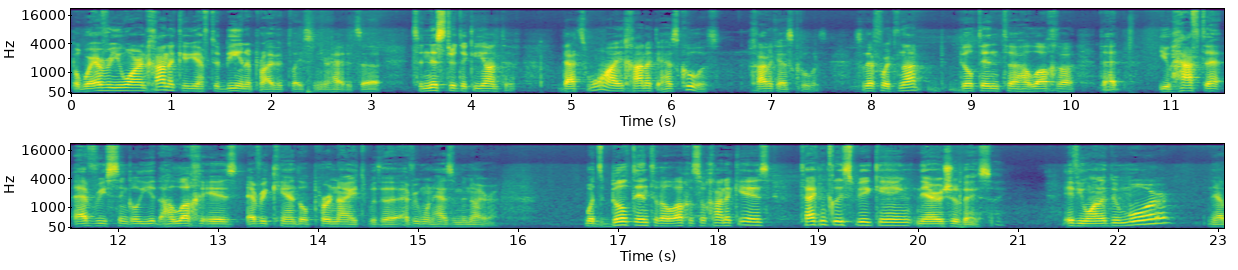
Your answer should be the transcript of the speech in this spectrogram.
But wherever you are in Chanukah, you have to be in a private place in your head. It's a it's a nister dikiyantiv. That's why Chanukah has kulas. Chanukah has kulas. So therefore, it's not built into halacha that you have to every single year. The halacha is every candle per night with a, everyone has a menorah. What's built into the halacha sochanik is, technically speaking, ner If you want to do more, ner.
